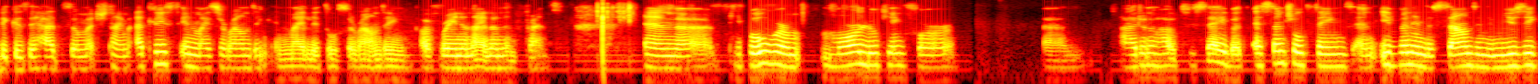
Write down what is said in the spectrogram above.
because they had so much time, at least in my surrounding, in my little surrounding of Réunion Island and France. And uh, people were more looking for, um, I don't know how to say, but essential things. And even in the sounds, in the music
